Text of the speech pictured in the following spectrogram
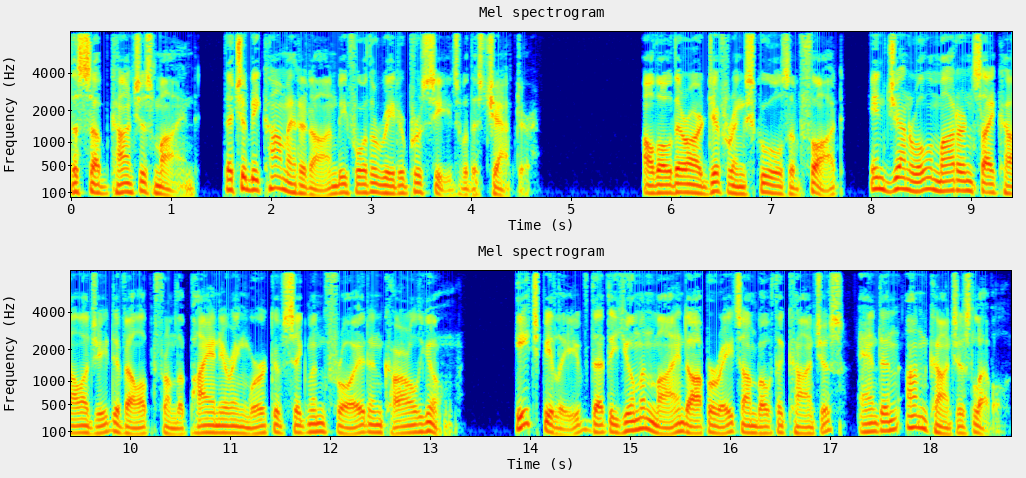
the subconscious mind, that should be commented on before the reader proceeds with this chapter. Although there are differing schools of thought, in general, modern psychology developed from the pioneering work of Sigmund Freud and Carl Jung. Each believed that the human mind operates on both a conscious and an unconscious level,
